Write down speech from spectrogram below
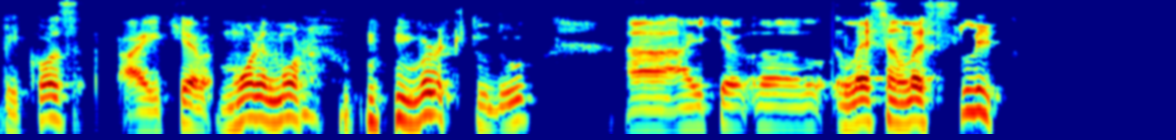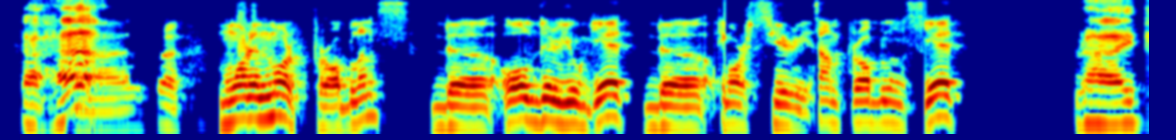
Because I have more and more work to do. Uh, I have uh, less and less sleep. Uh-huh. Uh, more and more problems. The older you get, the more serious some problems get. Right,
